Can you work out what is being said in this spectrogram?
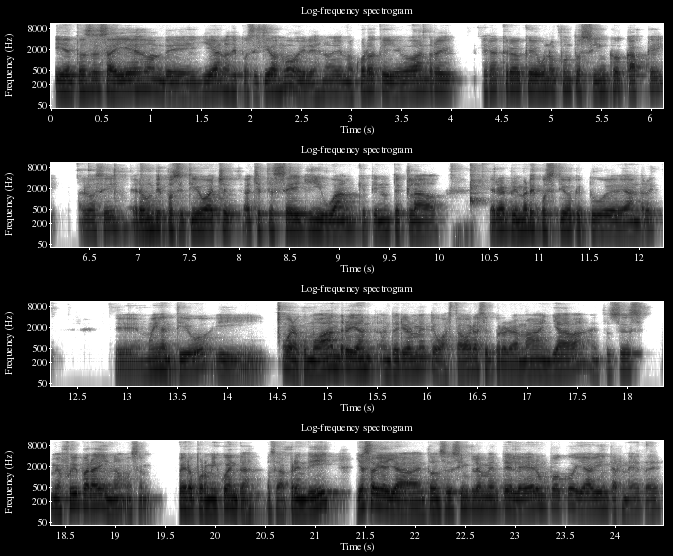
y entonces ahí es donde llegan los dispositivos móviles, ¿no? Y me acuerdo que llegó Android, era creo que 1.5 Cupcake, algo así. Era un dispositivo HTC G1 que tiene un teclado. Era el primer dispositivo que tuve de Android. Eh, muy antiguo y bueno, como Android anteriormente o hasta ahora se programaba en Java, entonces me fui para ahí, ¿no? O sea, pero por mi cuenta, o sea, aprendí, ya sabía Java, entonces simplemente leer un poco, ya había internet, ¿eh?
